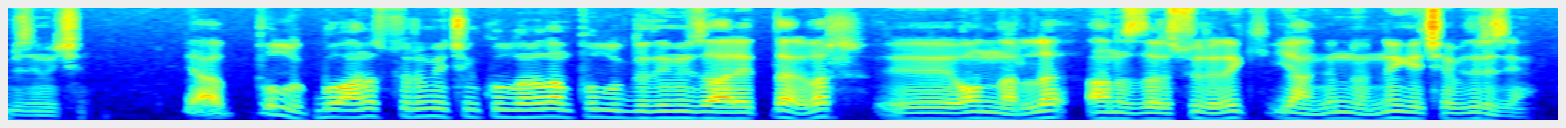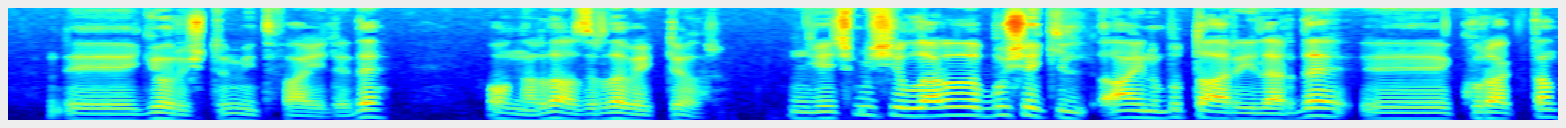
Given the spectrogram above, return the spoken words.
bizim için. Ya pulluk bu anız sürümü için kullanılan pulluk dediğimiz aletler var. Ee, onlarla anızları sürerek yangının önüne geçebiliriz yani. Ee, görüştüm itfaiyeyle de. Onlar da hazırda bekliyorlar. Geçmiş yıllarda da bu şekil aynı bu tarihlerde e, kuraktan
